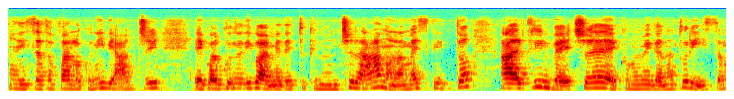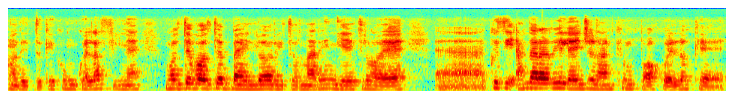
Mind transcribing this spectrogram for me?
ho iniziato a farlo con i viaggi e qualcuno di voi mi ha detto che non ce l'ha, non l'ha mai scritto, altri invece, come mega naturista, hanno detto che comunque alla fine molte volte è bello ritornare indietro e eh, così andare a rileggere anche un po' quello che,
